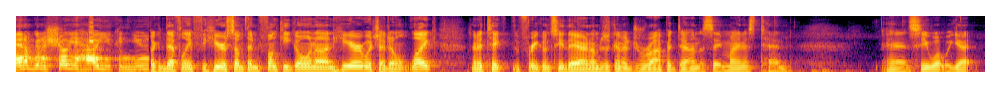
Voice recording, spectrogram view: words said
And I'm going to show you how you can use... I can definitely hear something funky going on here, which I don't like. I'm going to take the frequency there and I'm just going to drop it down to say minus 10 and see what we get.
